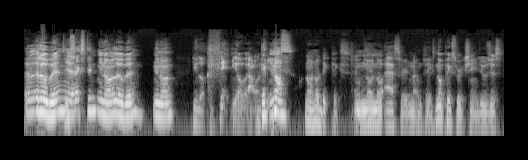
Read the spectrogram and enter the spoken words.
a, a little bit, Some yeah. sexting? You know, a little bit. You know, you look fit, yo. I Dick you know, pics? no, no dick pics, and no, no ass or nothing pics. No pics were exchanged. It was just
